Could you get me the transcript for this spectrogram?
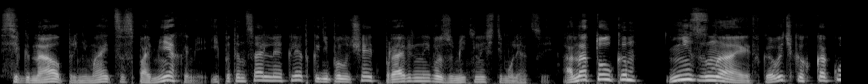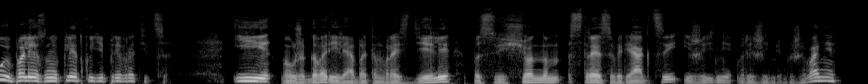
Сигнал принимается с помехами, и потенциальная клетка не получает правильной вразумительной стимуляции. Она толком не знает, в кавычках, в какую полезную клетку ей превратиться. И мы уже говорили об этом в разделе, посвященном стрессовой реакции и жизни в режиме выживания.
